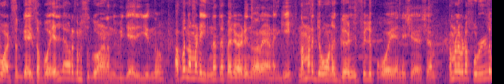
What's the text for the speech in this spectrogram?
വാട്സപ്പ് ഗൈസ് അപ്പോൾ എല്ലാവർക്കും സുഖമാണെന്ന് വിചാരിക്കുന്നു. അപ്പോൾ നമ്മുടെ ഇന്നത്തെ പരിപാടി എന്ന് പറയുകയാണെങ്കിൽ നമ്മുടെ ജോണ് ഗൾഫിൽ പോയതിന് ശേഷം നമ്മളിവിടെ ഫുള്ള്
